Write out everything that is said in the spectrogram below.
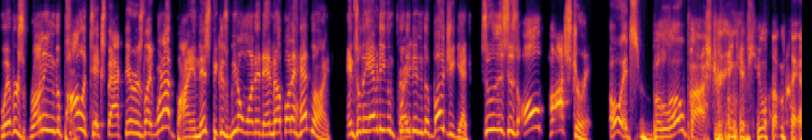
whoever's running the mm-hmm. politics back there is like, we're not buying this because we don't want it to end up on a headline. And so they haven't even put right. it into the budget yet. So this is all posturing. Oh, it's below posturing, if you want my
